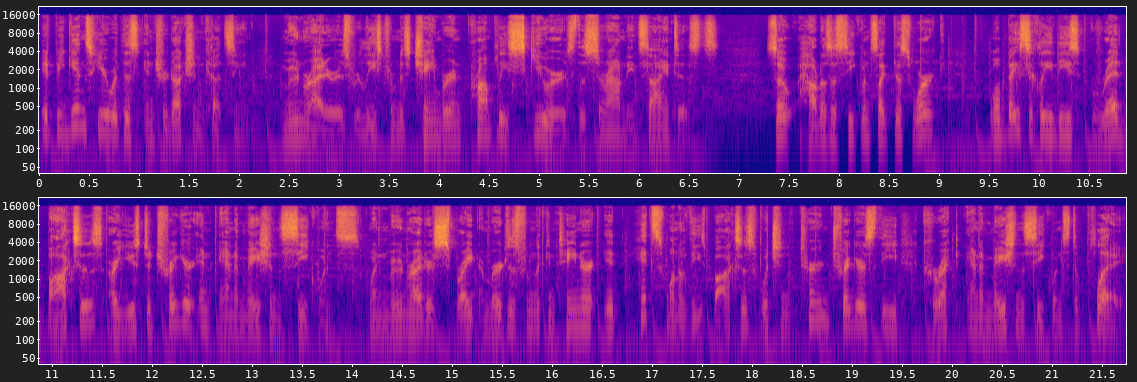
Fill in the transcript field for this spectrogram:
It begins here with this introduction cutscene, Moonrider is released from his chamber and promptly skewers the surrounding scientists. So how does a sequence like this work? Well, basically these red boxes are used to trigger an animation sequence. When Moonrider's sprite emerges from the container, it hits one of these boxes, which in turn triggers the correct animation sequence to play.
